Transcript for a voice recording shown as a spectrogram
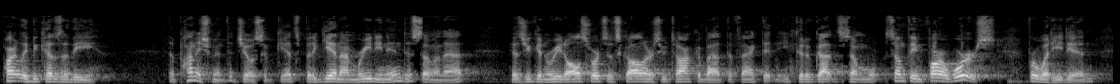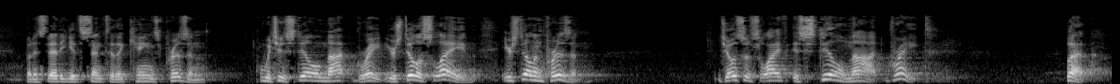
Partly because of the, the punishment that Joseph gets, but again, I'm reading into some of that because you can read all sorts of scholars who talk about the fact that he could have gotten some, something far worse for what he did, but instead he gets sent to the king's prison which is still not great. You're still a slave. You're still in prison. Joseph's life is still not great. But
